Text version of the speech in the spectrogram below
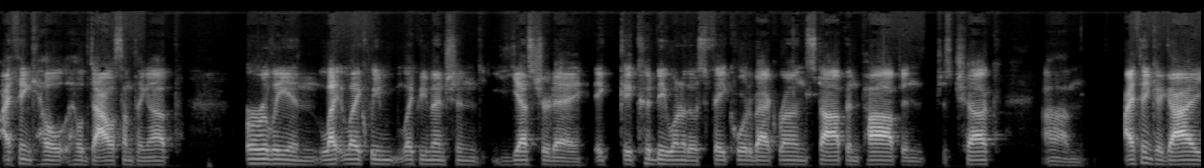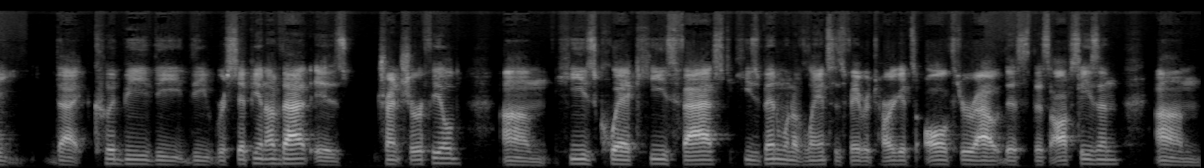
I think he'll he'll dial something up early and like like we like we mentioned yesterday. It, it could be one of those fake quarterback runs, stop and pop and just chuck. Um, I think a guy that could be the the recipient of that is Trent Sherfield. Um, he's quick, he's fast. He's been one of Lance's favorite targets all throughout this this offseason. Um,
